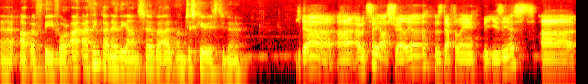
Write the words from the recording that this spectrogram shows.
uh, out of the four? I, I, think I know the answer, but I, am just curious to know. Yeah, uh, I would say Australia was definitely the easiest. Uh,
